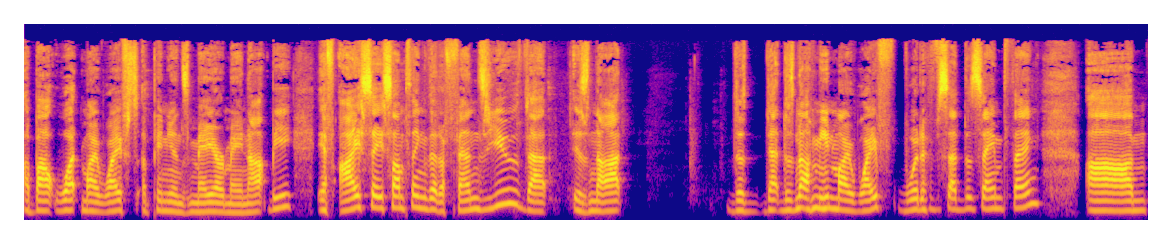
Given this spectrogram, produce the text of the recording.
about what my wife's opinions may or may not be. If I say something that offends you, that is not that does not mean my wife would have said the same thing, um,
